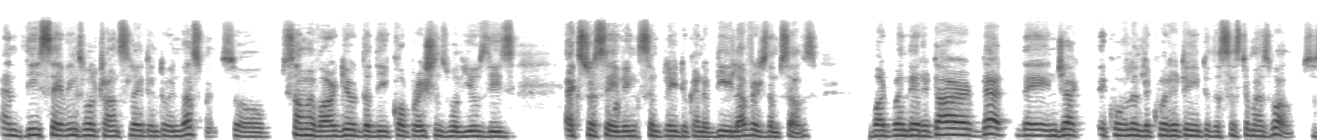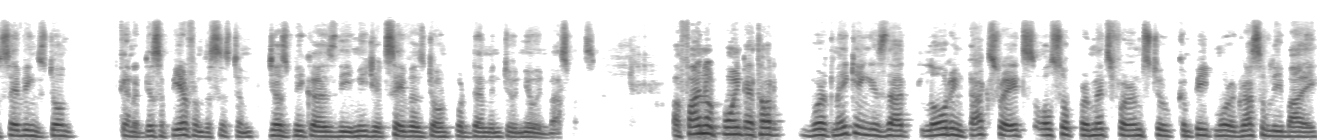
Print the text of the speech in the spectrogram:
And these savings will translate into investment. So some have argued that the corporations will use these extra savings simply to kind of deleverage themselves. But when they retire debt, they inject equivalent liquidity into the system as well. So savings don't kind of disappear from the system just because the immediate savers don't put them into new investments. A final point I thought worth making is that lowering tax rates also permits firms to compete more aggressively by,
